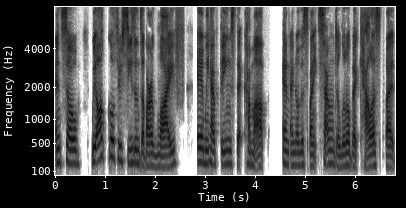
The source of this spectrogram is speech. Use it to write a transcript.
And so we all go through seasons of our life and we have things that come up. And I know this might sound a little bit callous, but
